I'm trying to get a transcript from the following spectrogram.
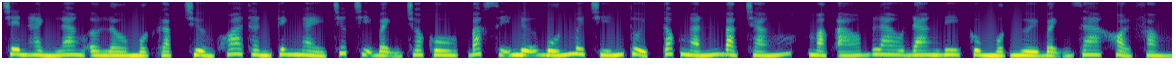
trên hành lang ở lầu một gặp trưởng khoa thần kinh ngày trước trị bệnh cho cô, bác sĩ nữ 49 tuổi, tóc ngắn bạc trắng, mặc áo blau đang đi cùng một người bệnh ra khỏi phòng.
